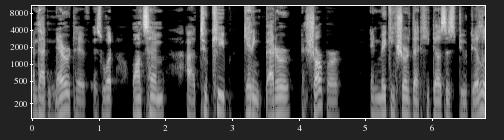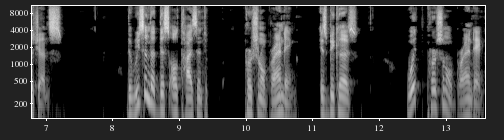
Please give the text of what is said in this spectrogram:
And that narrative is what wants him uh, to keep getting better and sharper in making sure that he does his due diligence. The reason that this all ties into personal branding is because with personal branding,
